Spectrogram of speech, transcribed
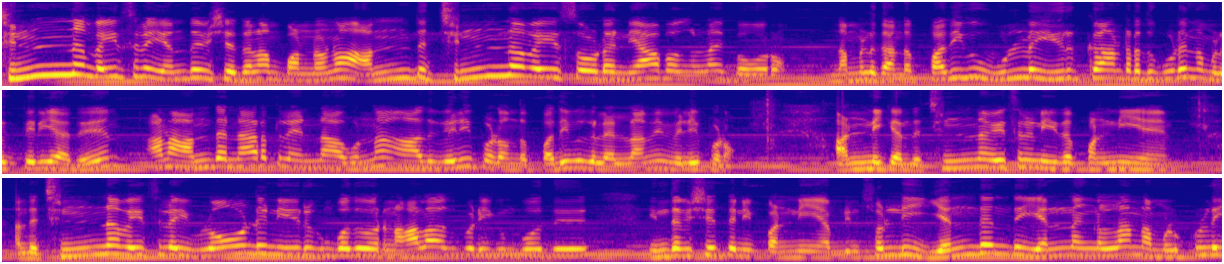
சின்ன வயசுல எந்த விஷயத்தெல்லாம் பண்ணனோ அந்த சின்ன வயசோட ஞாபகங்கள்லாம் இப்போ வரும். நம்மளுக்கு அந்த பதிவு உள்ள இருக்கான்றது கூட நம்மளுக்கு தெரியாது. ஆனா அந்த நேரத்துல என்ன ஆகும்னா அது வெளிப்படும். அந்த பதிவுகள் எல்லாமே வெளிப்படும். அன்னைக்கு அந்த சின்ன வயசுல நீ இதை பண்ணிய அந்த சின்ன வயசுல இவ்வளோண்டு நீ இருக்கும்போது ஒரு நாலாவது படிக்கும்போது இந்த விஷயத்த நீ பண்ணி அப்படின்னு சொல்லி எந்தெந்த எண்ணங்கள்லாம் நம்மளுக்குள்ள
